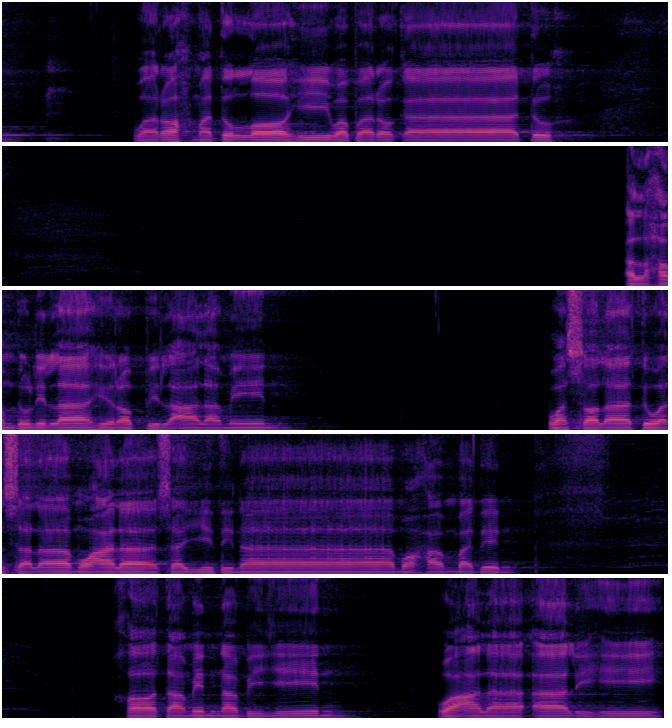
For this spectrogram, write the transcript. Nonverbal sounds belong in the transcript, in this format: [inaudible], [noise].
warahmatullahi wabarakatuh. Alhamdulillahi rabbil alamin. Wassalatu wassalamu ala sayyidina Muhammadin khatamin nabiyyin wa ala alihi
